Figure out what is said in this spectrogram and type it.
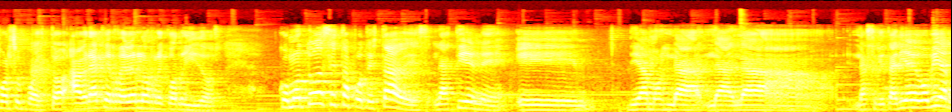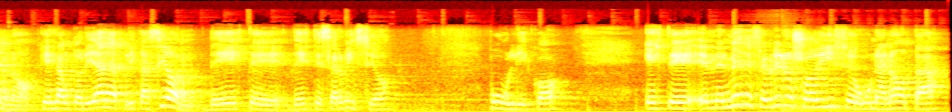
por supuesto habrá que rever los recorridos. Como todas estas potestades las tiene, eh, digamos, la, la, Secretaría de Gobierno, que es la autoridad de aplicación de este, de este servicio público, este, en el mes de febrero yo hice una nota,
